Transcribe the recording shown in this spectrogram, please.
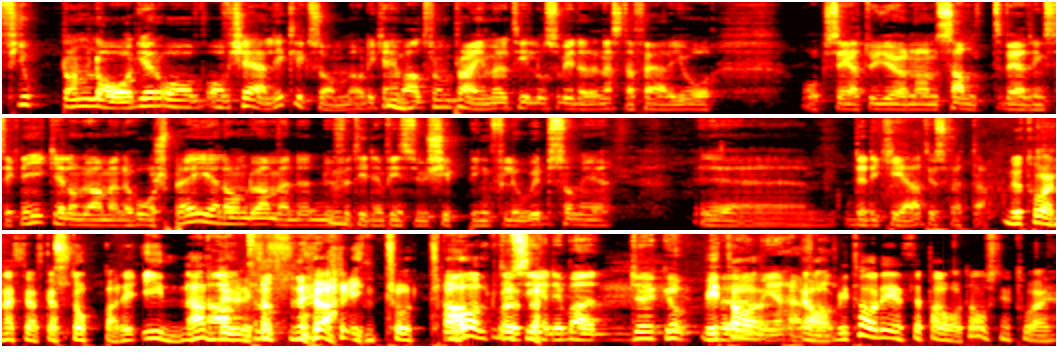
14 lager av, av kärlek liksom. Och det kan ju mm. vara allt från primer till och så vidare nästa färg och och säg att du gör någon saltvädringsteknik eller om du använder hårspray eller om du använder nu för mm. tiden finns det ju shipping fluid som är eh, dedikerat just för detta. Nu tror jag nästan jag ska stoppa det innan ja, du liksom snöar in totalt. Ja, du ser det bara dök upp vi tar, mer här. Ja, vi tar det i en separat avsnitt tror jag.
